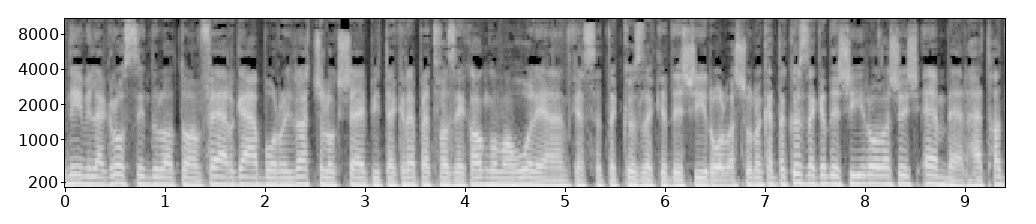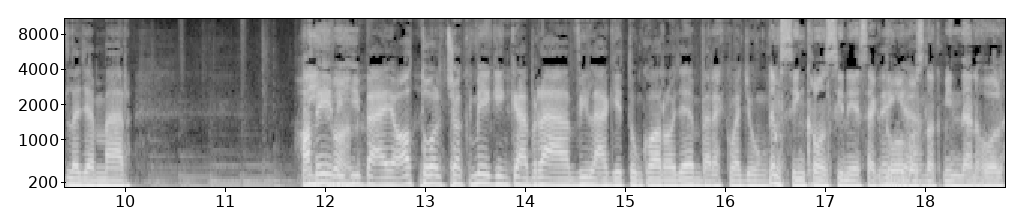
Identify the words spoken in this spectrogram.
némileg rossz indulatúan Fer Gábor, hogy racsolok, sejpitek, repet fazék hangom van, hol jelentkezhetek közlekedési írólvasónak. Hát a közlekedési írólvasó is ember, hát hadd legyen már ha Így némi van. hibája, attól csak még inkább rávilágítunk arra, hogy emberek vagyunk. Nem szinkron színészek Igen. dolgoznak mindenhol.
